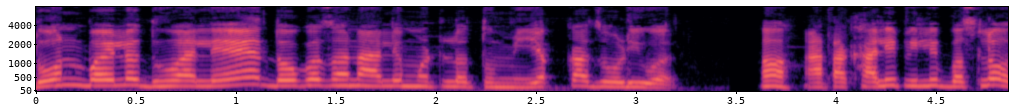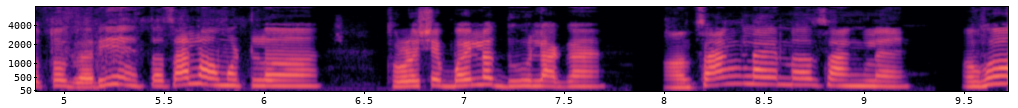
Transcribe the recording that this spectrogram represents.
दोन बैल धुवाले दोघ जण आले म्हटलं तुम्ही एका जोडीवर. आता खाली पिली बसलो होतो घरी तर चालाव म्हटलं थोडेसे बैल धुवू लागा. चांगलं आहे ना चांगलं आहे. हो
